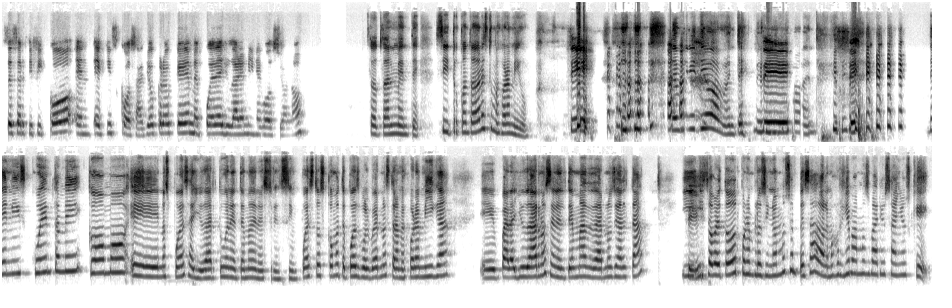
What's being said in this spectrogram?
se certificó en X cosa. Yo creo que me puede ayudar en mi negocio, ¿no? Totalmente. Sí, tu contador es tu mejor amigo. Sí. definitivamente. Definitivamente. Sí. sí. Denise, cuéntame cómo eh, nos puedes ayudar tú en el tema de nuestros impuestos, cómo te puedes volver nuestra mejor amiga eh, para ayudarnos en el tema de darnos de alta. Y, sobre todo, por ejemplo, si no hemos empezado, a lo mejor llevamos varios años que,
